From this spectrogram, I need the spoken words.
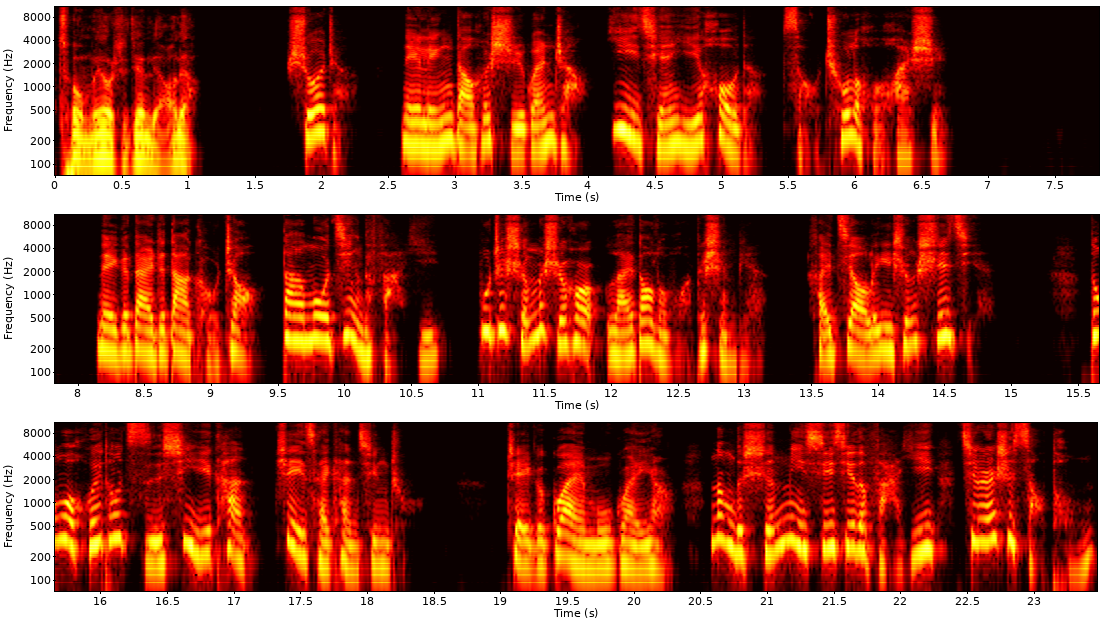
总没有时间聊聊。”说着，那领导和史馆长一前一后的走出了火化室。那个戴着大口罩、大墨镜的法医，不知什么时候来到了我的身边，还叫了一声“师姐”。等我回头仔细一看，这才看清楚。这个怪模怪样、弄得神秘兮兮的法医，竟然是小童。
